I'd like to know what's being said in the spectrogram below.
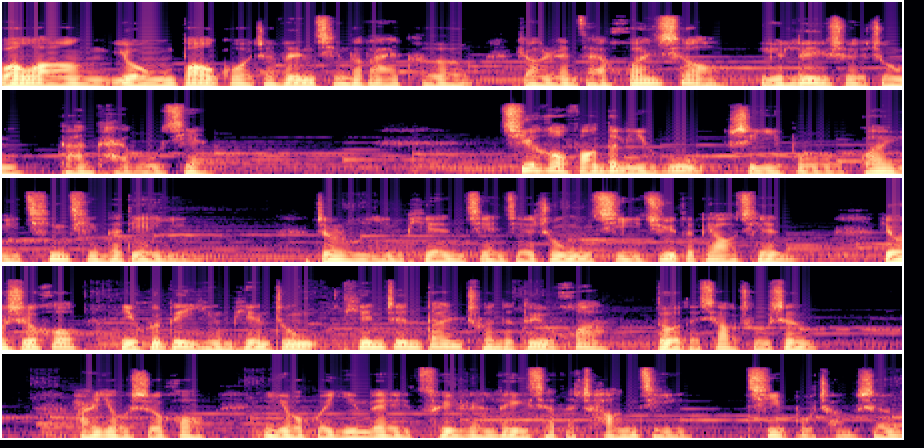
往往用包裹着温情的外壳，让人在欢笑与泪水中感慨无限。七号房的礼物是一部关于亲情的电影，正如影片简介中喜剧的标签，有时候你会被影片中天真单纯的对话逗得笑出声，而有时候你又会因为催人泪下的场景泣不成声。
